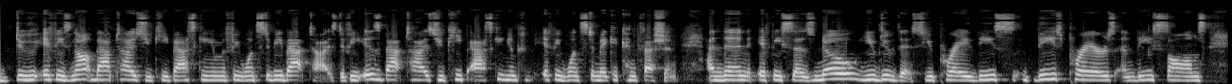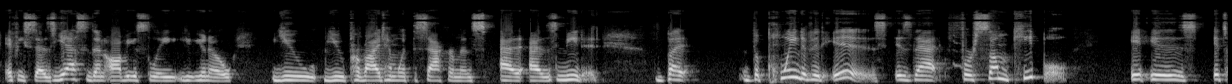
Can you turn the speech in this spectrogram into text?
do if he's not baptized you keep asking him if he wants to be baptized. If he is baptized you keep asking him if he wants to make a confession. And then if he says no you do this. You pray these these prayers and these psalms. If he says yes then obviously you, you know you you provide him with the sacraments as, as needed. But the point of it is is that for some people it is it's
